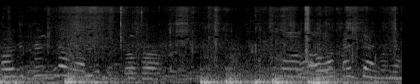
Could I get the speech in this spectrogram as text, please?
거기 텐트가 붙어가. 와, 너무 깜짝이야.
